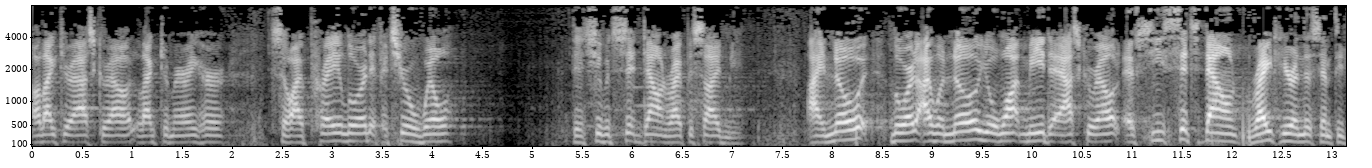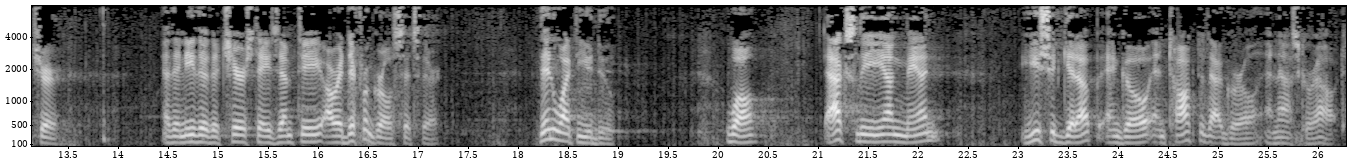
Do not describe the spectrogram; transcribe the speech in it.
I'd like to ask her out, I'd like to marry her. So I pray, Lord, if it's your will, that she would sit down right beside me. I know, Lord, I will know you'll want me to ask her out if she sits down right here in this empty chair. And then either the chair stays empty or a different girl sits there. Then what do you do? Well, actually, young man, you should get up and go and talk to that girl and ask her out.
